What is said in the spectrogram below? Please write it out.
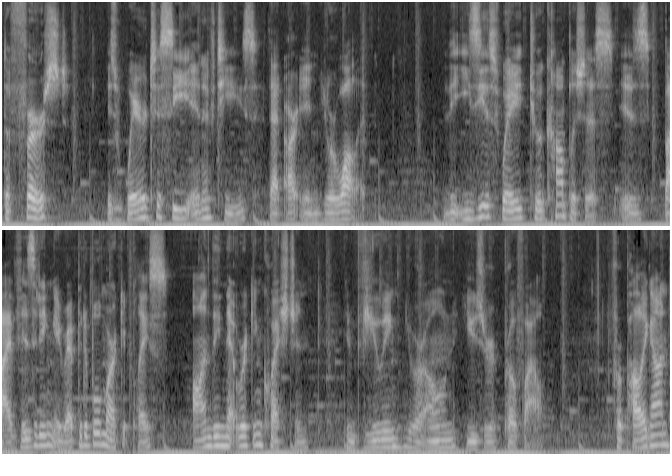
The first is where to see NFTs that are in your wallet. The easiest way to accomplish this is by visiting a reputable marketplace on the network in question and viewing your own user profile. For Polygon,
